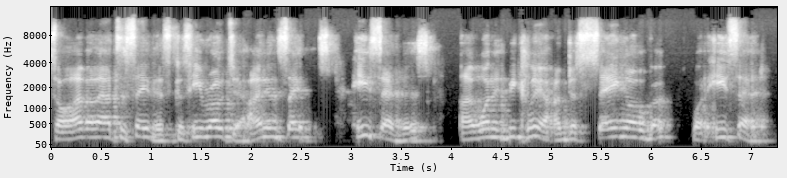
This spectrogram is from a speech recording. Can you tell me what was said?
So I'm allowed to say this because he wrote it. I didn't say this. He said this. I wanted to be clear. I'm just saying over what he said.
